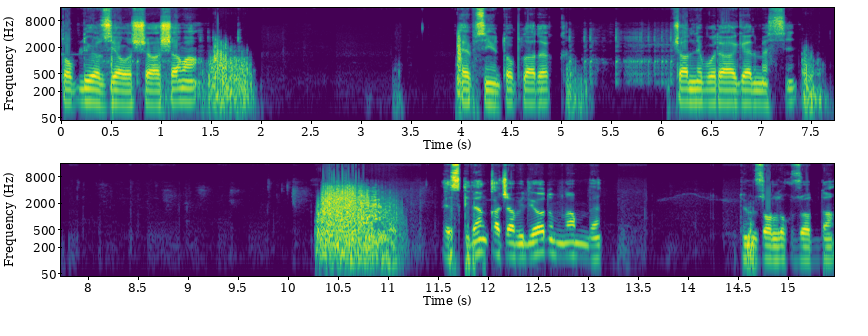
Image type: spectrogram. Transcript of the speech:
Topluyoruz yavaş yavaş ama hepsini topladık. Canlı buraya gelmesin. Eskiden kaçabiliyordum lan ben. Tüm zorluk zorda.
